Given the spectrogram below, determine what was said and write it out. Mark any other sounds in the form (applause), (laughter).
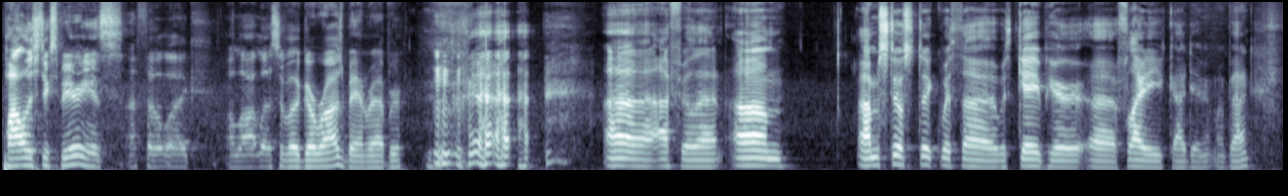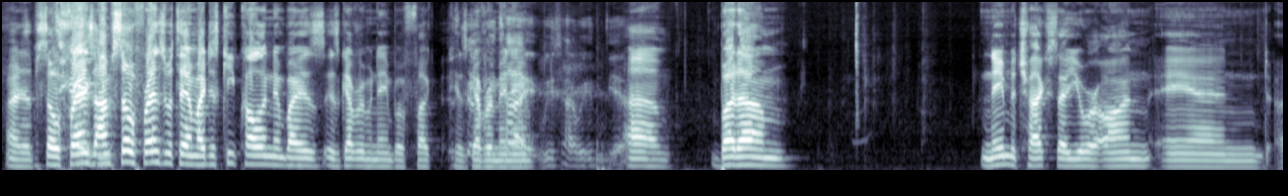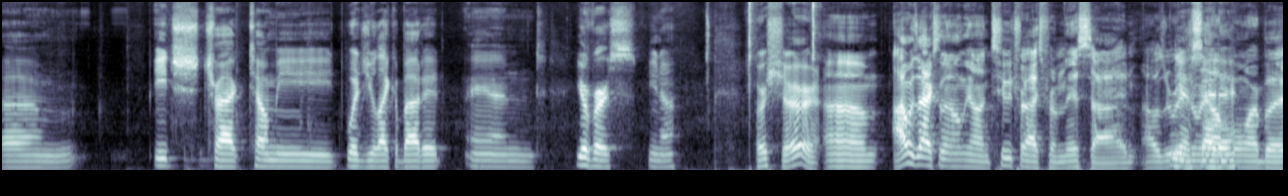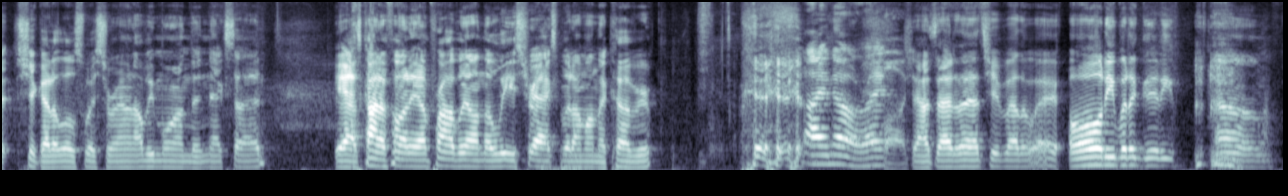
polished experience. I felt like a lot less of a garage band rapper. (laughs) uh, I feel that. Um, I'm still stick with uh with Gabe here. Uh, Flighty. God damn it, my bad. All right, I'm so friends. I'm so friends with him. I just keep calling him by his, his government name, but fuck his government name. We, yeah. Um, but um, name the tracks that you were on, and um, each track. Tell me what you like about it, and your verse. You know. For sure. Um, I was actually only on two tracks from this side. I was originally side A. on more, but shit got a little switched around. I'll be more on the next side. Yeah, it's kind of funny. I'm probably on the least tracks, but I'm on the cover. (laughs) I know, right? Shouts out to that shit, by the way. Oldie but a goodie. Um,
